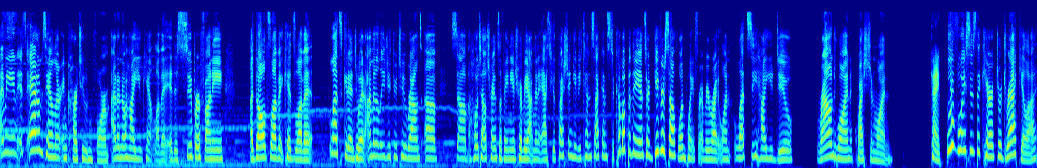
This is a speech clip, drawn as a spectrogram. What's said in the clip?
I mean, it's Adam Sandler in cartoon form. I don't know how you can't love it. It is super funny. Adults love it, kids love it. Let's get into it. I'm going to lead you through two rounds of some Hotel Transylvania trivia. I'm going to ask you a question, give you 10 seconds to come up with an answer. Give yourself one point for every right one. Let's see how you do. Round one, question one. Okay. Who voices the character Dracula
